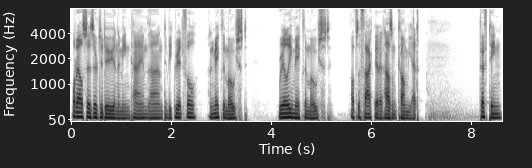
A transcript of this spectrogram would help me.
What else is there to do in the meantime than to be grateful and make the most, really make the most, of the fact that it hasn't come yet? 15.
